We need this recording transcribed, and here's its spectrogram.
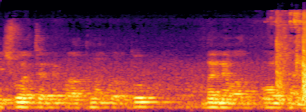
ईश्वरचरणी प्रार्थना करतो. धन्यवाद. ओम शांती.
